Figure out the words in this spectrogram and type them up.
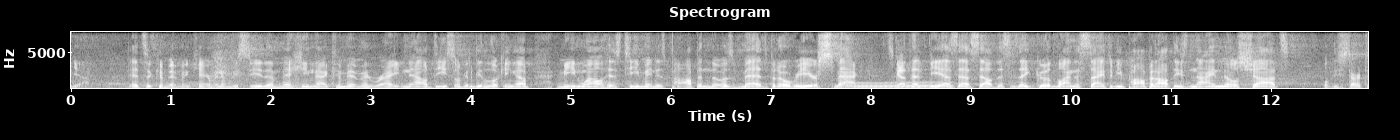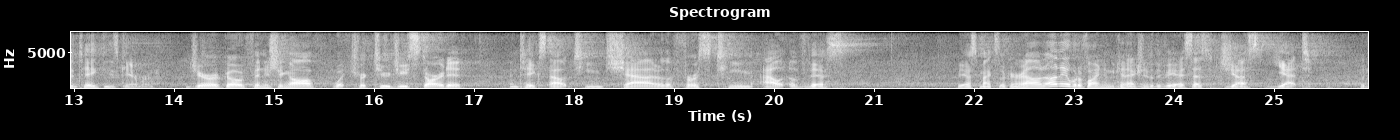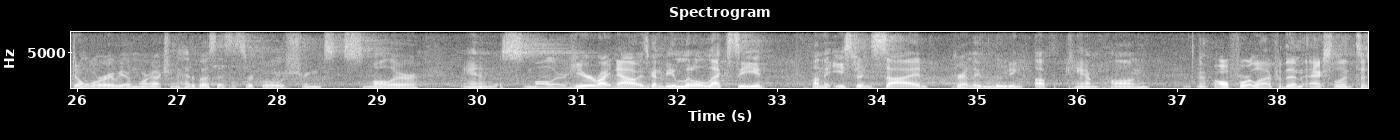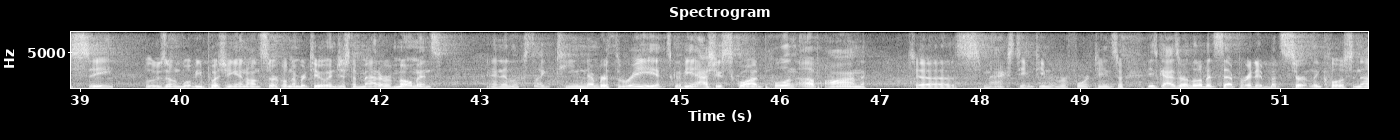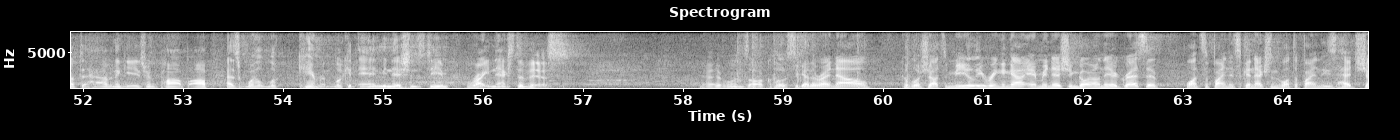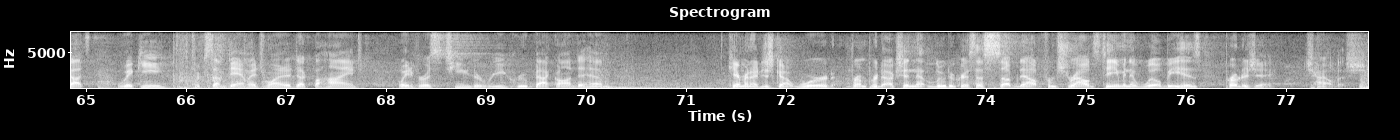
Yeah. It's a commitment, Cameron, and we see them making that commitment right now. Diesel going to be looking up. Meanwhile, his teammate is popping those meds. But over here, Smack he's got that VSS out. This is a good line of sight to be popping off these 9 mil shots. Will he start to take these, Cameron? Jericho finishing off what Trick 2G started and takes out Team Chad, or the first team out of this. VS Max looking around, unable to find any connection to the VSS just yet. But don't worry, we have more action ahead of us as the circle shrinks smaller and smaller. Here right now is going to be Little Lexi on the eastern side, currently looting up Kampong. Yeah, all four alive for them. Excellent to see. Blue Zone will be pushing in on circle number two in just a matter of moments. And it looks like team number three, it's going to be Ash's squad pulling up on to Smack's team, team number 14. So these guys are a little bit separated, but certainly close enough to have an engagement pop off as well. Look, Cameron, look at Ammunition's team right next to this. Yeah, everyone's all close together right now. A couple of shots immediately ringing out. Ammunition going on the aggressive. Wants to find these connections, wants to find these headshots. Wiki took some damage, wanted to duck behind, waiting for his team to regroup back onto him. Cameron, I just got word from production that Ludacris has subbed out from Shroud's team, and it will be his protege, Childish.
